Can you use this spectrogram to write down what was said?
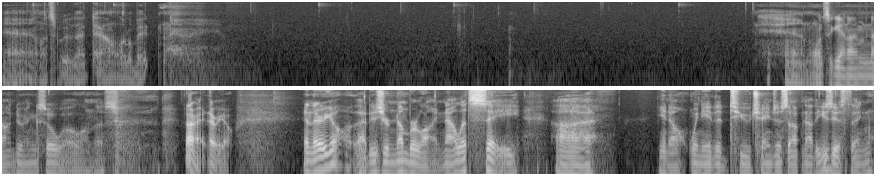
And let's move that down a little bit. And once again, I'm not doing so well on this. All right, there we go. And there you go. That is your number line. Now let's say, uh, you know, we needed to change this up. Now the easiest thing,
